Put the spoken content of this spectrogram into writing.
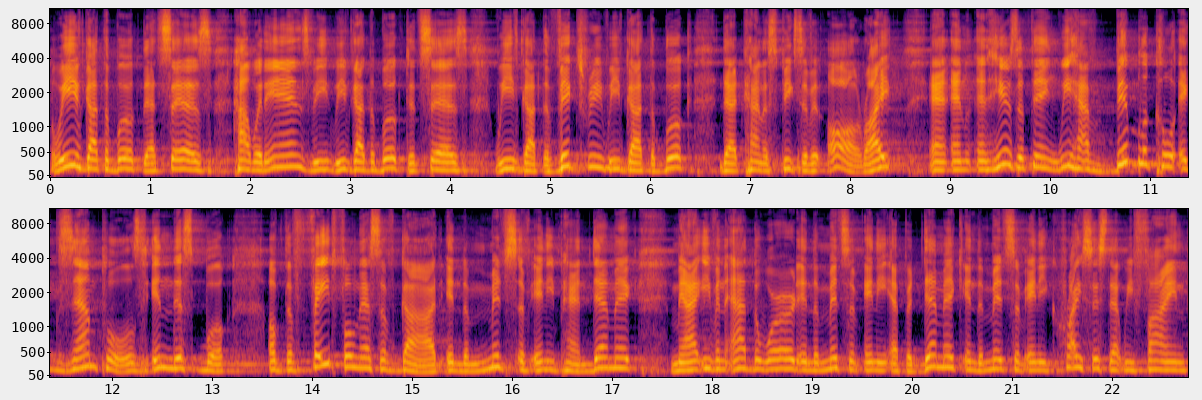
We've got the book that says how it ends. We, we've got the book that says we've got the victory. We've got the book that kind of speaks of it all, right? And, and, and here's the thing we have biblical examples in this book of the faithfulness of God in the midst of any pandemic. May I even add the word in the midst of any epidemic, in the midst of any crisis that we find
